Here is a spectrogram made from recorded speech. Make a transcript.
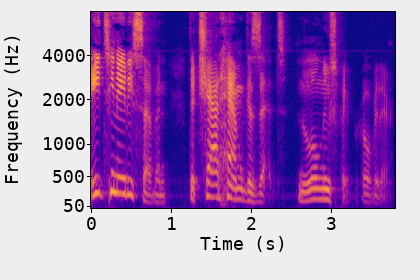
1887, the Chatham Gazette, the little newspaper over there.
